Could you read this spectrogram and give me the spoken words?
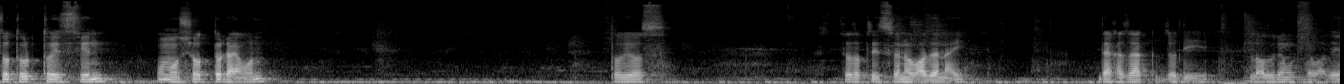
চতুর্থ স্পিন উনসত্তর ডায়মন্ড তবেও চতুর্থ স্পিনও বাদে নাই। দেখা যাক যদি ললরে মুক্ত বাদে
